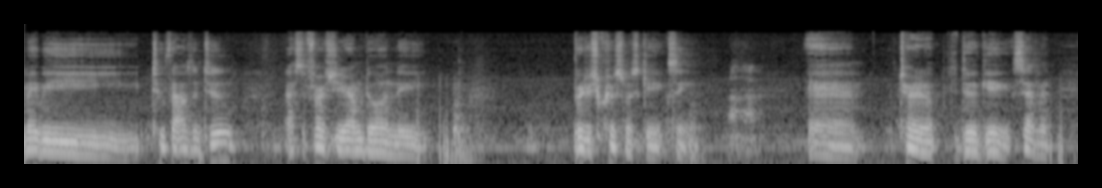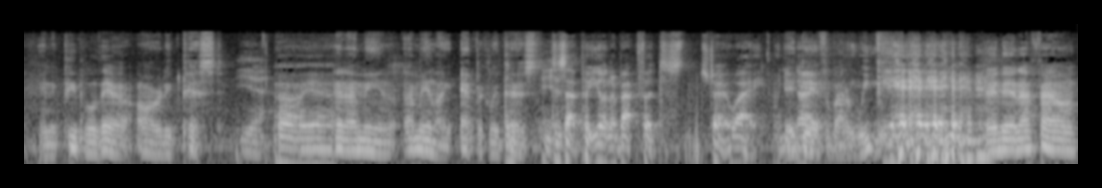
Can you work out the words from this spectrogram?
maybe 2002. That's the first year I'm doing the British Christmas gig scene. Uh-huh. And turned up to do a gig at seven, and the people there are already pissed. Yeah. Oh yeah. And I mean, I mean, like epically pissed. Does that put you on the back foot straight away? When you It know did for about a week. and then I found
